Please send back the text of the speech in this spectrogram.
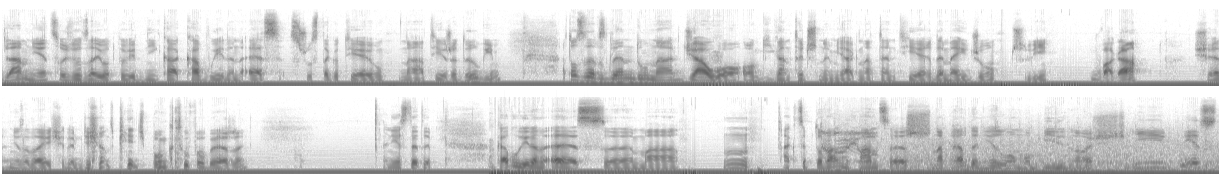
dla mnie coś w rodzaju odpowiednika KW1S z szóstego tieru na tierze drugim, a to ze względu na działo o gigantycznym jak na ten tier damage'u, czyli, uwaga, średnio zadaje 75 punktów obrażeń. Niestety, KW1S e, ma mm, akceptowalny pancerz, naprawdę niezłą mobilność i jest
